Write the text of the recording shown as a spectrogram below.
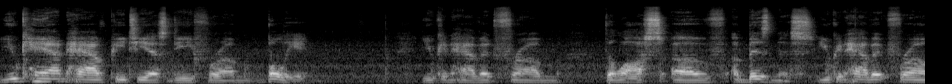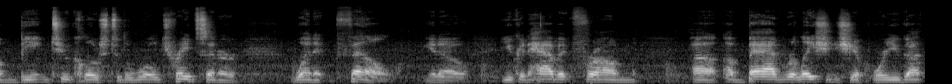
you can have PTSD from bullying. You can have it from the loss of a business. You can have it from being too close to the World Trade Center when it fell. You know, you can have it from uh, a bad relationship where you got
